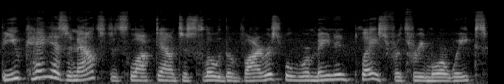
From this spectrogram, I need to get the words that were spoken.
The UK has announced its lockdown to slow the virus will remain in place for three more weeks.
